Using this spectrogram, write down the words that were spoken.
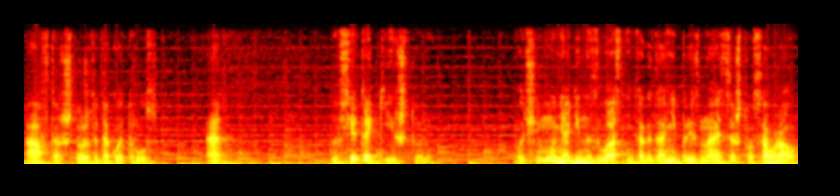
Автор, что же ты такой трус? А? Вы все такие, что ли? Почему ни один из вас никогда не признается, что соврал?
